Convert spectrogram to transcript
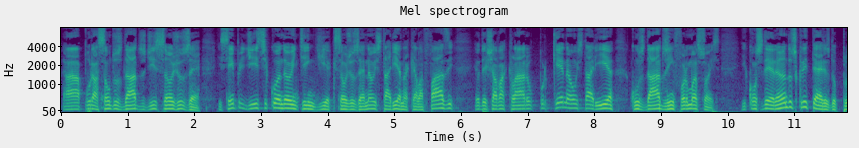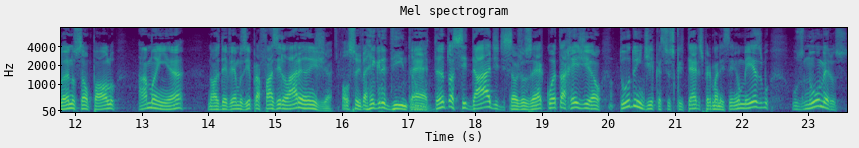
à apuração dos dados de São José. E sempre disse, quando eu entendia que São José não estaria naquela fase, eu deixava claro por que não estaria com os dados e informações. E considerando os critérios do Plano São Paulo, amanhã nós devemos ir para a fase laranja. Ou seja, vai regredir, então. É, tanto a cidade de São José quanto a região. Tudo indica, se os critérios permanecerem o mesmo, os números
